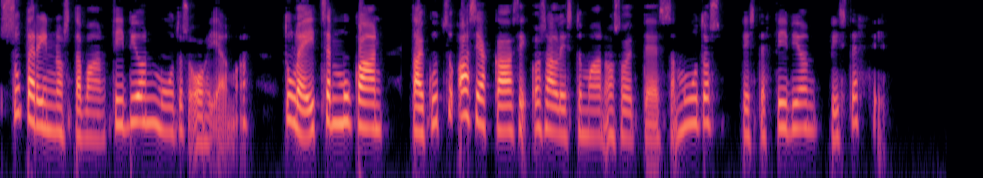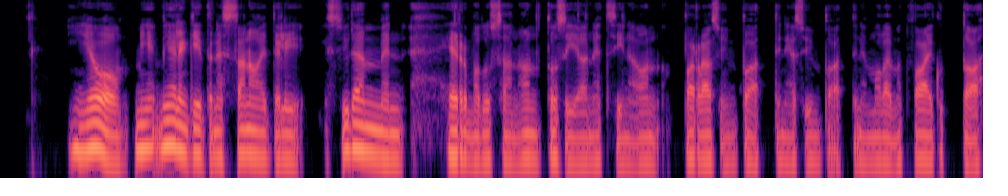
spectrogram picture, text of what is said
superinnostavaan Fibion muutosohjelmaan. Tule itse mukaan tai kutsu asiakkaasi osallistumaan osoitteessa muutos.fibion.fi. Joo, mie- mielenkiintoinen sanoit, eli sydämen hermotushan on tosiaan, että siinä on parasympaattinen ja sympaattinen, molemmat vaikuttaa,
